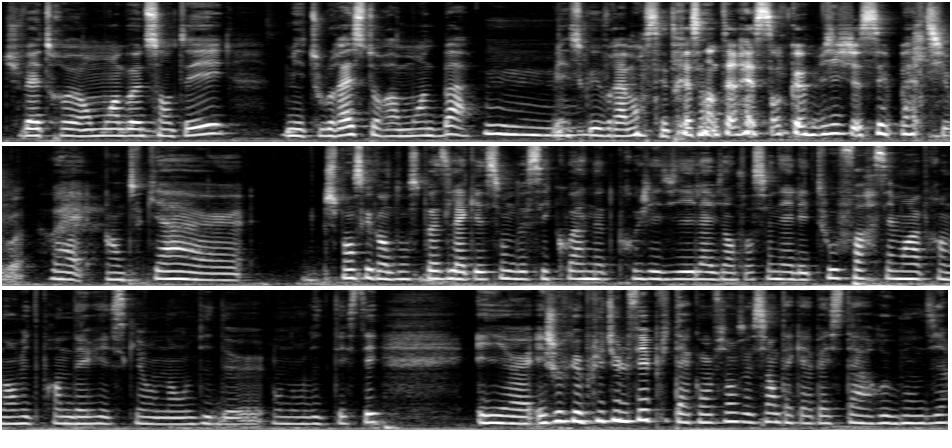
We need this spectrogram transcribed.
Tu vas être en moins bonne santé. Mais tout le reste aura moins de bas. Hmm. Mais est-ce que vraiment c'est très intéressant comme vie? Je sais pas, tu vois. Ouais, en tout cas, euh, je pense que quand on se pose la question de c'est quoi notre projet de vie, la vie intentionnelle et tout, forcément après on a envie de prendre des risques et on a envie de, on a envie de tester. Et, euh, et je trouve que plus tu le fais, plus tu as confiance aussi en ta capacité à rebondir.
